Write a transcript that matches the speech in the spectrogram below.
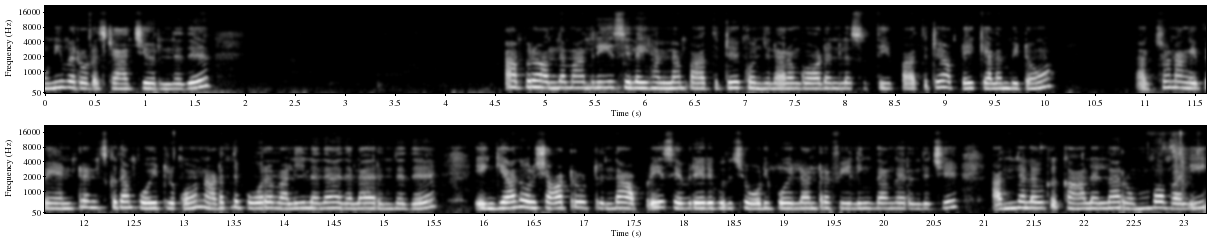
முனிவரோட ஸ்டாச்சு இருந்தது. அப்புறம் அந்த மாதிரி சிலைகள்லாம் பார்த்துட்டு கொஞ்ச நேரம் கார்டனில் சுற்றி பார்த்துட்டு அப்படியே கிளம்பிட்டோம். ஆக்சுவலாக நாங்கள் இப்போ என்ட்ரன்ஸ்க்கு தான் போயிட்டுருக்கோம். நடந்து போகிற வழியில தான் இதெல்லாம் இருந்தது. எங்கேயாவது ஒரு ஷார்ட் ரூட் இருந்தால் அப்படியே செவ்வரேறி குதிச்சு ஓடி போயிடலான்ற ஃபீலிங் தாங்க இருந்துச்சு. அந்த அளவுக்கு காலெல்லாம் ரொம்ப வலி.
